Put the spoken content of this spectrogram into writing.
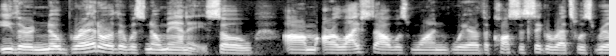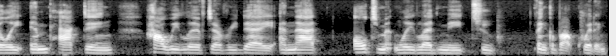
either no bread or there was no mayonnaise. So um, our lifestyle was one where the cost of cigarettes was really impacting how we lived every day, and that ultimately led me to think about quitting.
